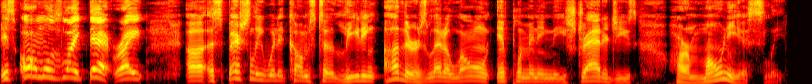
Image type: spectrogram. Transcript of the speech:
it's almost like that, right? Uh, especially when it comes to leading others, let alone implementing these strategies harmoniously.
